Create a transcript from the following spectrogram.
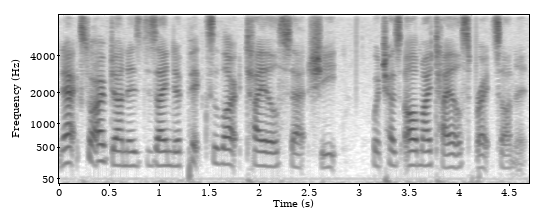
Next what I've done is designed a pixel art tile set sheet which has all my tile sprites on it.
